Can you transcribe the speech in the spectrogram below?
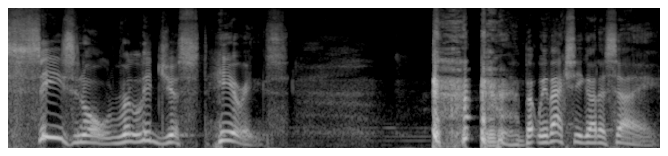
seasonal religious hearings but we've actually got to say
